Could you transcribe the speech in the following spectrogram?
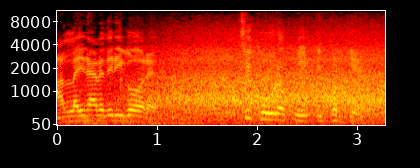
palla in area di rigore. Sicuro qui il portiere.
